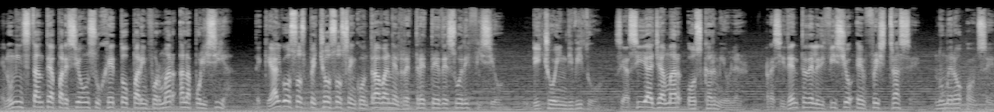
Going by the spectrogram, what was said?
En un instante apareció un sujeto para informar a la policía de que algo sospechoso se encontraba en el retrete de su edificio. Dicho individuo se hacía llamar Oscar Müller, residente del edificio en Fristrasse, número 11.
